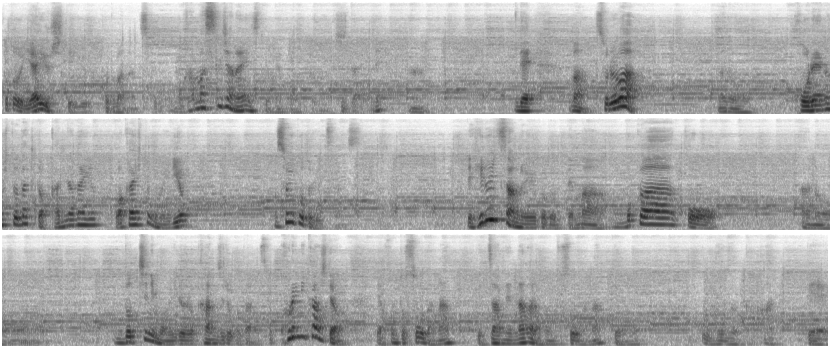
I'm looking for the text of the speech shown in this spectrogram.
ことを揶揄している言葉なんですけど僕あんま好きじゃないんですけどねこの自体はね、うん、でまあそれはあの高齢の人だけとは限らないよ。若い人にもいるよ。そういうことを言ってたんです。で、ひろゆきさんの言うことって、まあ、僕は、こう、あの、どっちにもいろいろ感じることなんですけど、これに関しては、いや、本当そうだなって、残念ながら本当そうだなって思う部分があって、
